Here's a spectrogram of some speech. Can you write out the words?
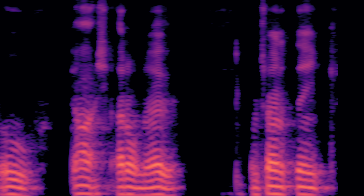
Oh gosh, I don't know. I'm trying to think.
